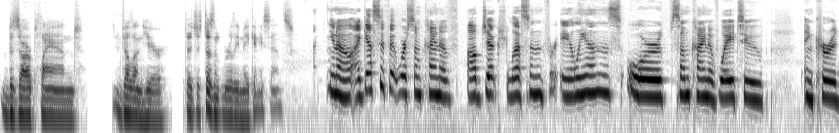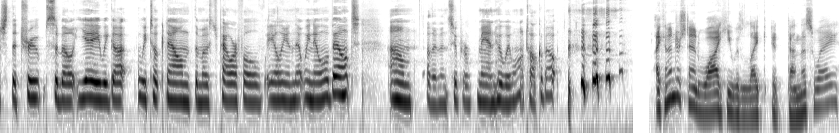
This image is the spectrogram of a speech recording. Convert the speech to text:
bizarre planned villain here that just doesn't really make any sense. you know, I guess if it were some kind of object lesson for aliens or some kind of way to encourage the troops about yay we got we took down the most powerful alien that we know about um other than superman who we won't talk about I can understand why he would like it done this way.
